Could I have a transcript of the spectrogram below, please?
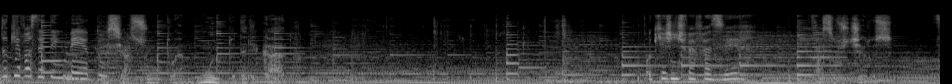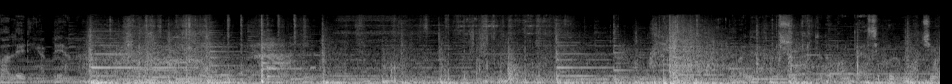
Do que você tem medo? Esse assunto é muito delicado. O que a gente vai fazer? Faça os tiros valerem a pena. Olha, acho que tudo acontece por um motivo.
